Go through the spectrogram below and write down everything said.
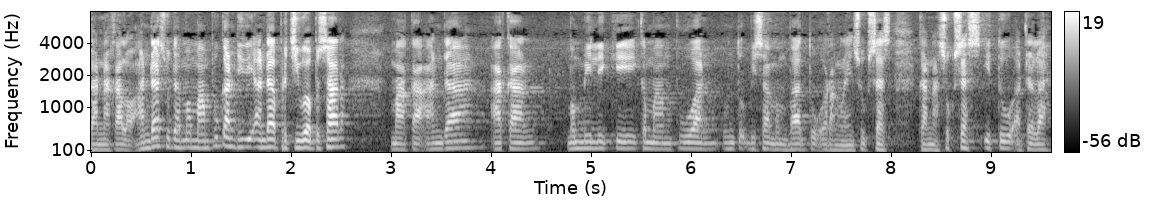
Karena kalau Anda sudah memampukan diri Anda berjiwa besar, maka Anda akan memiliki kemampuan untuk bisa membantu orang lain sukses. Karena sukses itu adalah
